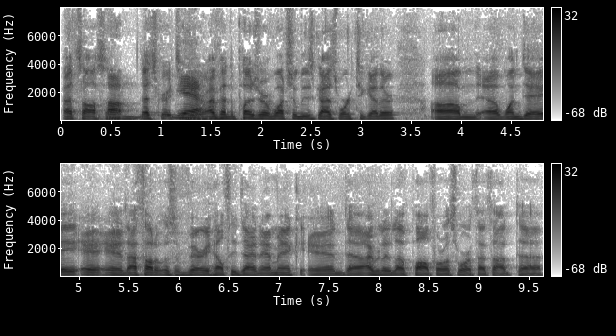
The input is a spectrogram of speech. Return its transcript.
That's awesome. Um, That's great to yeah. hear. I've had the pleasure of watching these guys work together um, uh, one day, and, and I thought it was a very healthy dynamic. And uh, I really love Paul for it's worth. I thought, uh,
